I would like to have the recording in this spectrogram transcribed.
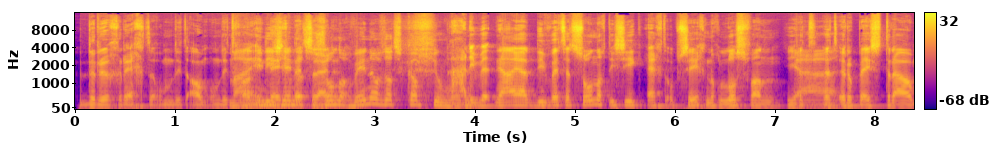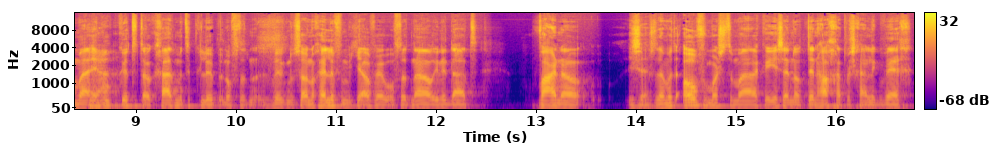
de rug rechten om dit, om dit Maar gewoon in die zin dat ze zondag winnen of dat ze kampioen worden? Nou, die, nou ja, die wedstrijd zondag die zie ik echt op zich nog los van Ja. het, het Europese trauma en Ja. hoe kut het ook gaat met de club. En of dat, wil ik nog, zou nog heel even met jou over hebben, of dat nou inderdaad, waar nou, is het dan met Overmars te maken? Je zei nou, Ten Hag gaat waarschijnlijk weg.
